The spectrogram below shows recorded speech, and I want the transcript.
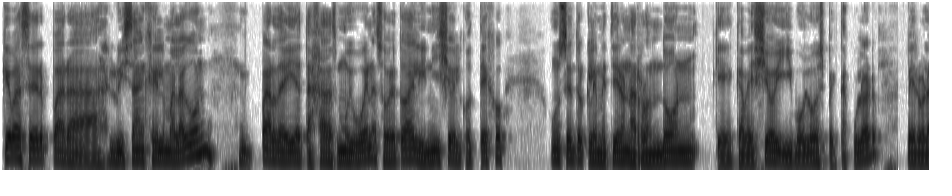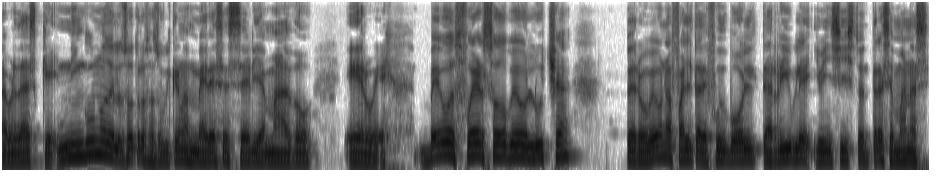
que va a ser para Luis Ángel Malagón. Un par de ahí atajadas muy buenas, sobre todo al inicio del cotejo. Un centro que le metieron a Rondón que cabeció y voló espectacular. Pero la verdad es que ninguno de los otros azulcremas merece ser llamado héroe. Veo esfuerzo, veo lucha, pero veo una falta de fútbol terrible. Yo insisto, en tres semanas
